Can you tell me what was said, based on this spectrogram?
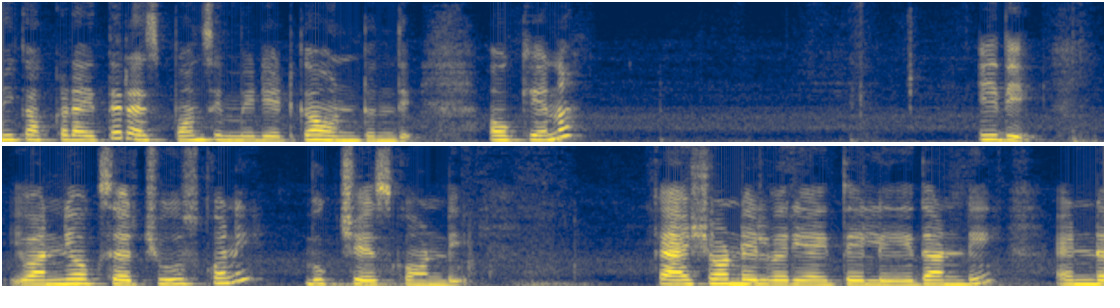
మీకు అక్కడైతే రెస్పాన్స్ ఇమ్మీడియట్గా ఉంటుంది. ఓకేనా? ఇది. ఇవన్నీ ఒకసారి చూసుకొని బుక్ చేసుకోండి. క్యాష్ ఆన్ డెలివరీ అయితే లేదండి. అండ్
